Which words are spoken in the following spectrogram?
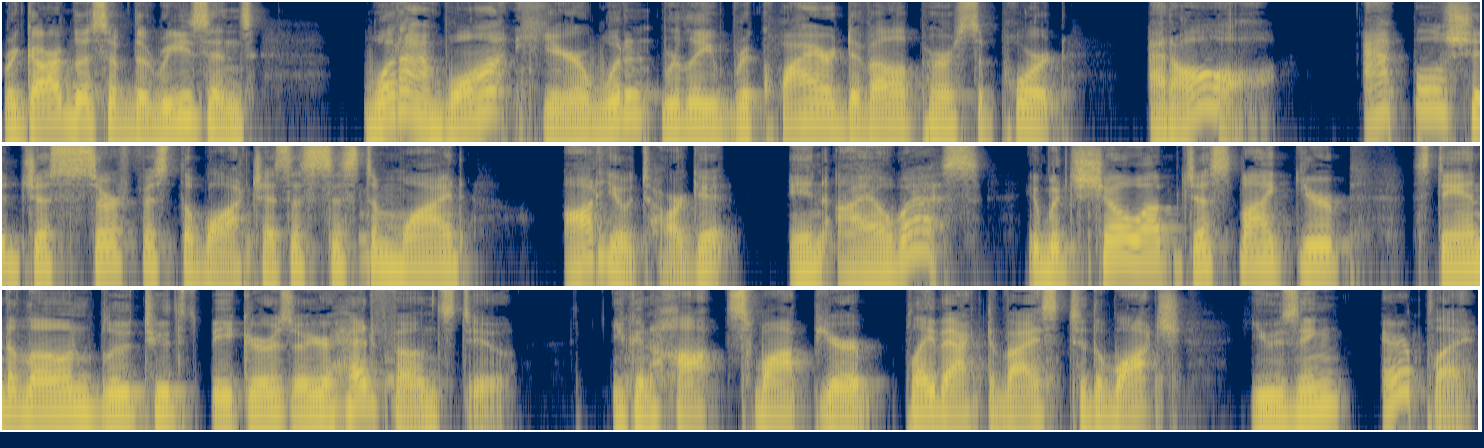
Regardless of the reasons, what I want here wouldn't really require developer support at all. Apple should just surface the watch as a system wide audio target in iOS. It would show up just like your standalone Bluetooth speakers or your headphones do. You can hot swap your playback device to the watch using AirPlay.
